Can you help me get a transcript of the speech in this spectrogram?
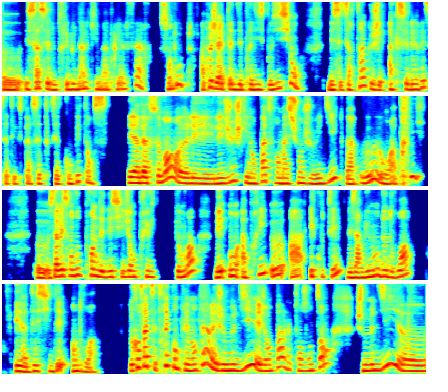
Euh, et ça, c'est le tribunal qui m'a appris à le faire, sans doute. Après, j'avais peut-être des prédispositions, mais c'est certain que j'ai accéléré cette, cette, compétence. Et inversement, euh, les, juges qui n'ont pas de formation juridique, ben, eux, ont appris. Euh, savaient sans doute prendre des décisions plus vite que moi, mais ont appris, eux, à écouter les arguments de droit et à décider en droit. Donc, en fait, c'est très complémentaire et je me dis, et j'en parle de temps en temps, je me dis, euh,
